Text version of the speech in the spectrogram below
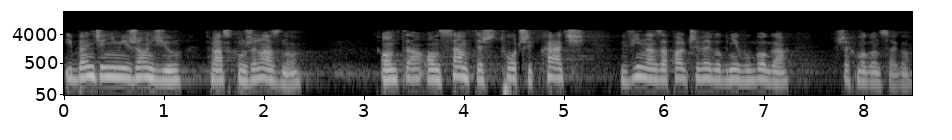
i będzie nimi rządził laską żelazną. On, ta, on sam też tłoczy kać wina zapalczywego gniewu Boga Wszechmogącego.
